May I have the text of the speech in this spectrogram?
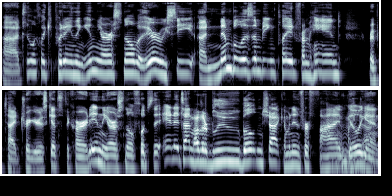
Uh, it didn't look like he put anything in the arsenal, but here we see a nimblism being played from hand. Riptide triggers, gets the card in the arsenal, flips it, and it's another blue Bolt'n' Shot coming in for five. Oh go again.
